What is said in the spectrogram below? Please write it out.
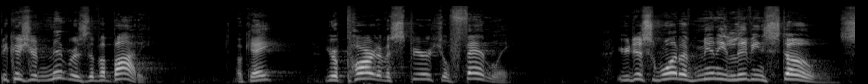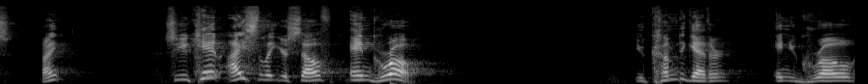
Because you're members of a body, okay? You're part of a spiritual family. You're just one of many living stones, right? So you can't isolate yourself and grow. You come together and you grow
